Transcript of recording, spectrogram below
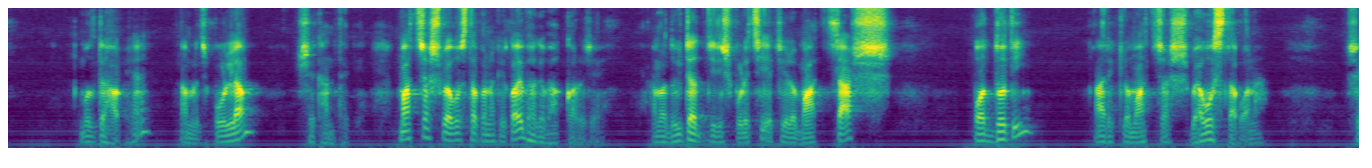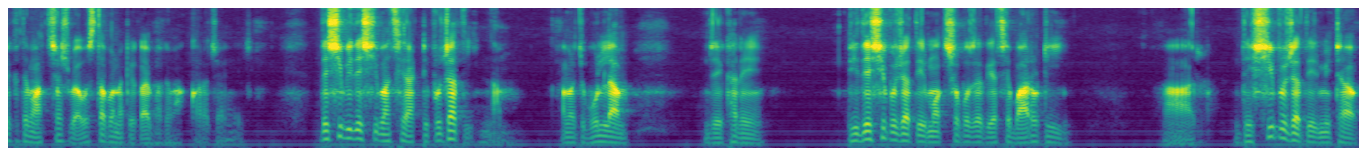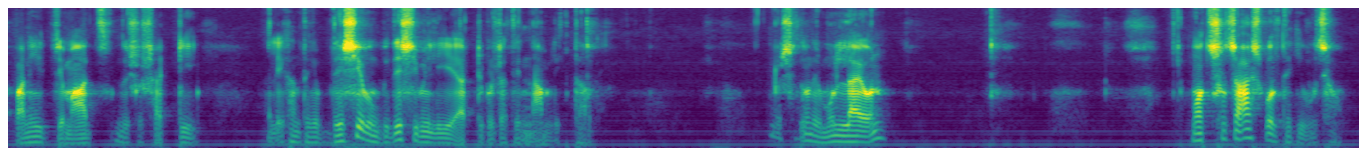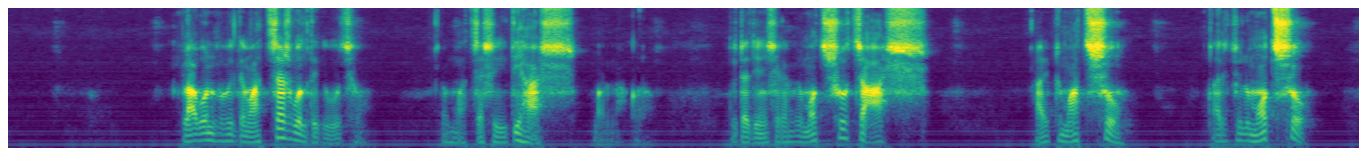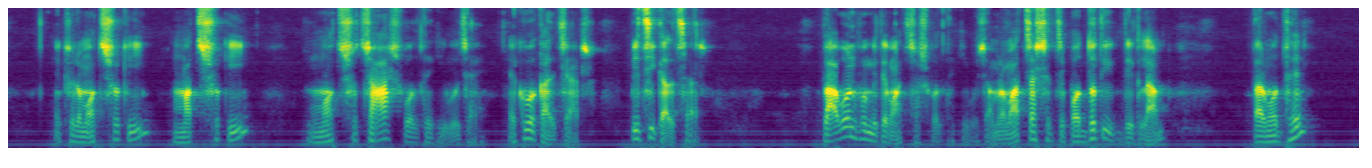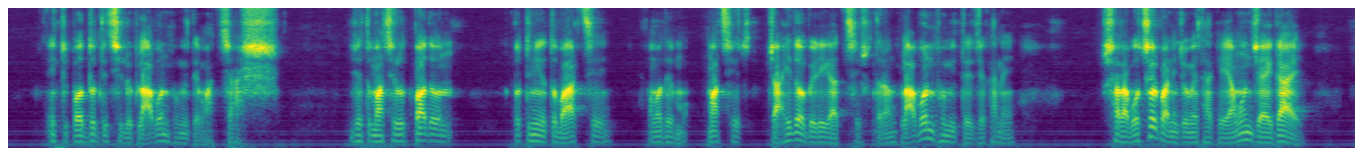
বলতে হবে হ্যাঁ? আমরা যে পড়লাম সেখান থেকে। মাছ চাষ ব্যবস্থাপনাকে কয় ভাগে ভাগ করা যায়? আমরা দুইটা জিনিস পড়েছি, একটি হলো মাছ চাষ পদ্ধতি আর একটি হলো মাছ চাষ ব্যবস্থাপনা। সেক্ষেত্রে মাছ চাষ ব্যবস্থাপনাকে কয় ভাগে ভাগ করা যায়? দেশি বিদেশি মাছের আটটি প্রজাতি নাম। আমরা যে বললাম যে এখানে বিদেশি প্রজাতির মৎস্য প্রজাতি আছে বারোটি, আর দেশি প্রজাতির মিঠা পানির যে মাছ, দুশো ষাটটি, তাহলে এখান থেকে দেশি এবং বিদেশি মিলিয়ে আটটি প্রজাতির নাম লিখতে হবে। তোমাদের মূল্যায়ন। মৎস্য চাষ বলতে কি বুঝো? প্লাবন ভূমিতে মাছ চাষ বলতে কি বুঝো? মাছ চাষের ইতিহাস বর্ণনা করো। দুটা জিনিস এখানকার মৎস্য চাষ। আর একটু মাৎস্য। আর একটু হলো মৎস্য। একটু হলো মৎস্য কি? মৎস্য কি? মৎস্য চাষ বলতে কি বোঝায়? একুয়া কালচার পিচি কালচার প্লাবন ভূমিতে মাছ চাষ বলতে কী বোঝায়? আমরা মাছ চাষের যে পদ্ধতি দেখলাম, তার মধ্যে একটি পদ্ধতি ছিল প্লাবন ভূমিতে মাছ চাষ। যেহেতু মাছের উৎপাদন প্রতিনিয়ত বাড়ছে, আমাদের মাছের চাহিদাও বেড়ে যাচ্ছে, সুতরাং প্লাবন ভূমিতে যেখানে সারা বছর পানি জমে থাকে, এমন জায়গায়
